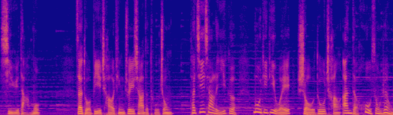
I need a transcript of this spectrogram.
西域大漠，在躲避朝廷追杀的途中，他接下了一个目的地为首都长安的护送任务。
